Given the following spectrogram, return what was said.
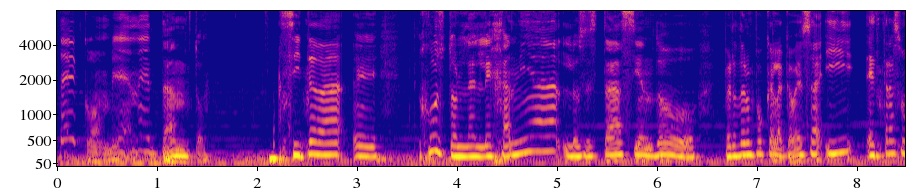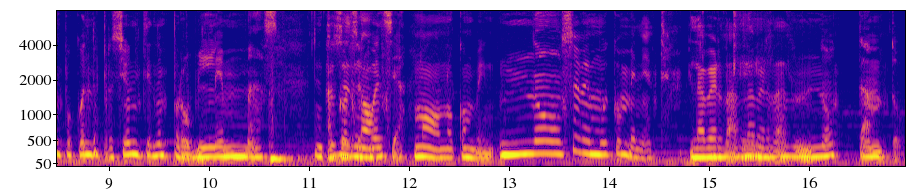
te conviene tanto. Sí te da, eh, justo la lejanía los está haciendo perder un poco la cabeza y entras un poco en depresión y tienen problemas. Entonces, a no, consecuencia. no, no conviene. No se ve muy conveniente. La verdad, la verdad, no tanto.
